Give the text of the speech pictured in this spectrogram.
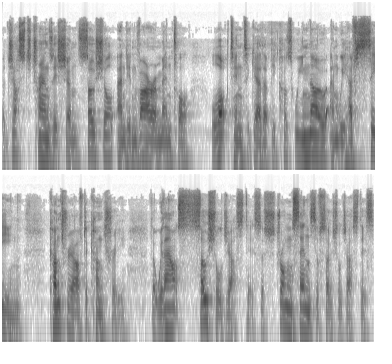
a just transition, social and environmental locked in together because we know and we have seen, country after country, that without social justice, a strong sense of social justice,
